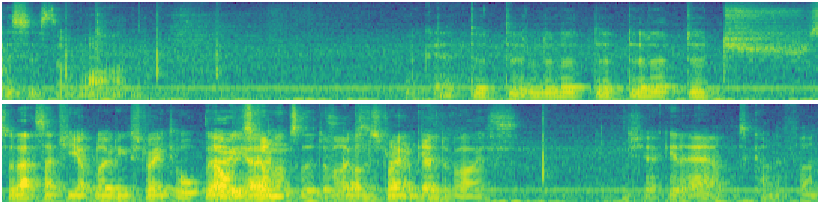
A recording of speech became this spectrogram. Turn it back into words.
This is the one. Okay. So that's actually uploading straight. Oh, there oh, we it's go. gone onto the It's device. gone straight onto the device. Check it out. It's kind of fun.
